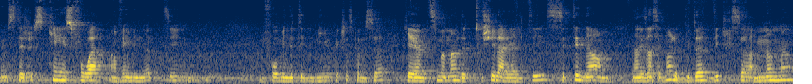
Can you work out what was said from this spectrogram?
même si c'était juste 15 fois en 20 minutes, une fois une minute et demie ou quelque chose comme ça, qu'il y ait un petit moment de toucher la réalité, c'est énorme. Dans les enseignements, le Bouddha décrit ça, un moment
